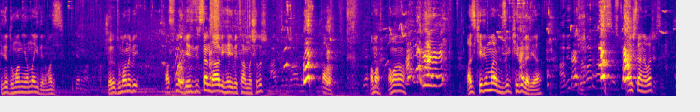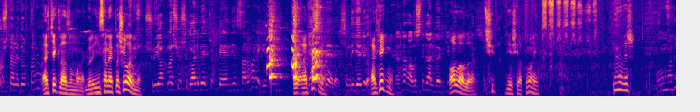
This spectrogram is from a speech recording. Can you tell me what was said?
Bir de dumanın yanına gidelim Aziz. Gidelim abi. Şöyle dumanı bir aslında gezdirsen daha bir heybeti anlaşılır. Abi abi. Tamam. Aman aman. Aziz kedin var mı? Bize bir kedi ver ya. Abi burada var. Kaç tane var? Üç tane dört tane var. Erkek lazım bana. Böyle insana yaklaşıyorlar mı? Şu yaklaşıyor şu galiba erkek beğendiğin sarı var ya geçen. O erkek mi? Gelmedi Şimdi geliyor. Erkek mi? Aha alıştı galiba erkek. Allah Allah. Çit diye şey yaptım ama. Ne haber? olmadı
